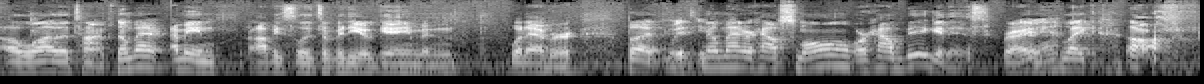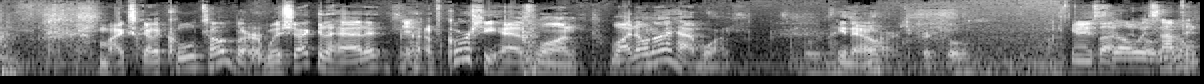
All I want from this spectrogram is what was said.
a lot of the times. No matter, I mean, obviously it's a video game and whatever, but With no matter how small or how big it is, right? Oh, yeah. Like, oh, Mike's got a cool tumbler. Wish I could have had it. Yeah. Of course he has one. Why don't I have one? You know? it's pretty cool. And it's But- always Oh, something.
